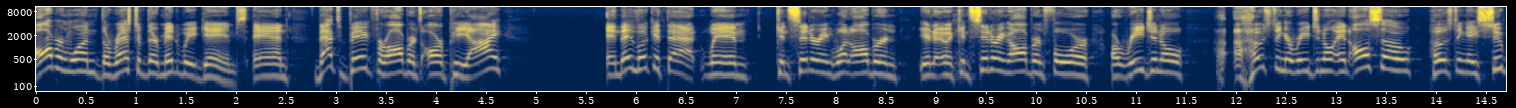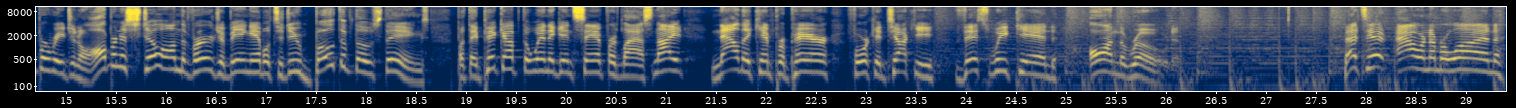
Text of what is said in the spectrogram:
Auburn won the rest of their midweek games, and that's big for Auburn's RPI. And they look at that when considering what Auburn, you know, and considering Auburn for a regional uh, hosting a regional and also hosting a super regional. Auburn is still on the verge of being able to do both of those things, but they pick up the win against Samford last night. Now they can prepare for Kentucky this weekend on the road. That's it. Hour number one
